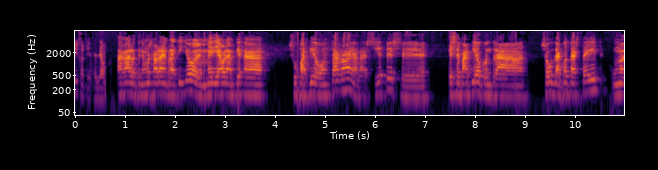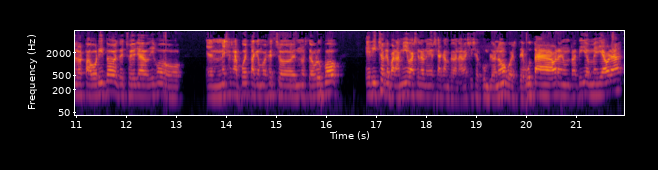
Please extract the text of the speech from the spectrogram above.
Fíjate. El de Gonzaga lo tenemos ahora en ratillo. En media hora empieza su partido Gonzaga. A las 7 se- ese partido contra South Dakota State, uno de los favoritos. De hecho, yo ya lo digo, en esas apuestas que hemos hecho en nuestro grupo, he dicho que para mí va a ser la universidad campeona. A ver si se cumple o no. Pues debuta ahora en un ratillo, en media hora,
